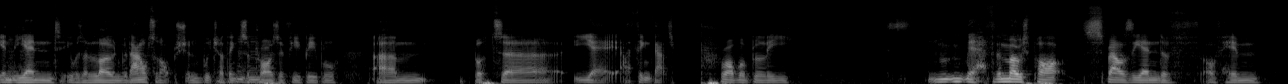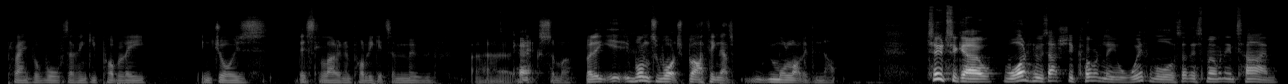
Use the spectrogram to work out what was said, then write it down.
In the end, it was a loan without an option, which I think surprised a few people. Um, but uh, yeah, I think that's probably, yeah, for the most part, spells the end of, of him playing for Wolves. I think he probably enjoys this loan and probably gets a move uh, Okay. next summer. But it, it, one to watch, but I think that's more likely than not. Two to go. One who's actually currently with Wolves at this moment in time.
